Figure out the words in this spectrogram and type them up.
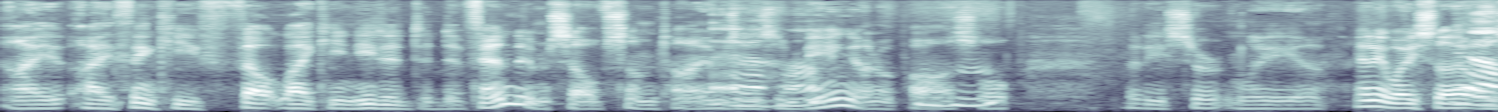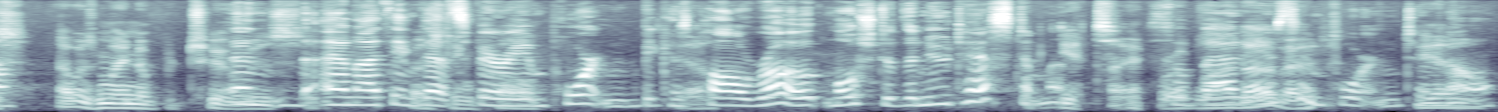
I, I think he felt like he needed to defend himself sometimes as Uh-huh. being an apostle, but he certainly. Uh, anyway, so that Yeah. was that was my number two. And, is and I think that's trusting very Paul. important because Paul wrote most of the New Testament. Yeah, I so wrote a that lot of is it. important to Yeah. know.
